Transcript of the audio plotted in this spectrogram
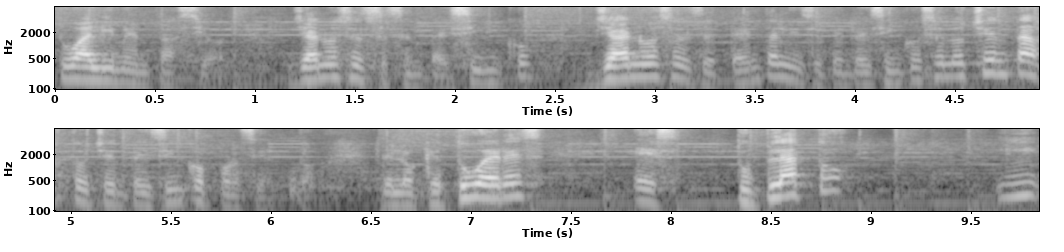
tu alimentación. Ya no es el 65, ya no es el 70 ni el 75, es el 80 hasta 85%. De lo que tú eres es tu plato y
